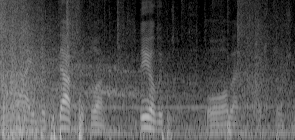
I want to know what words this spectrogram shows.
Да, из-за тебя, кстати, Ты ее выпусти. О, блин, хочет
